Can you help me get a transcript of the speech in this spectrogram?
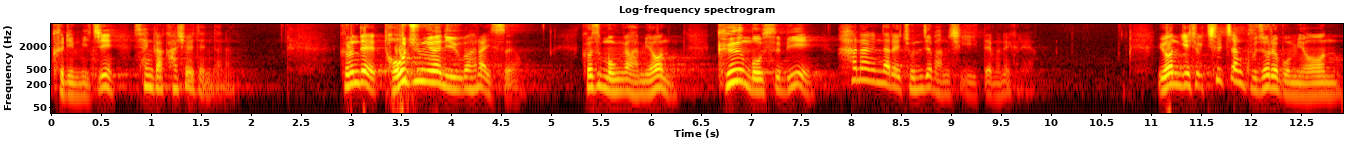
그림이지 생각하셔야 된다는. 그런데 더 중요한 이유가 하나 있어요. 그것은 뭔가 하면 그 모습이 하나님 나라의 존재 방식이기 때문에 그래요. 요한계시록 7장 9절에 보면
